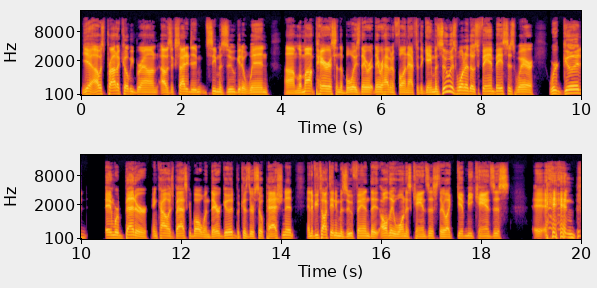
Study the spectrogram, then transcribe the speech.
Yeah, I was proud of Kobe Brown. I was excited to see Mizzou get a win. Um, Lamont Paris and the boys they were they were having fun after the game. Mizzou is one of those fan bases where we're good and we're better in college basketball when they're good because they're so passionate. And if you talk to any Mizzou fan, they all they want is Kansas. They're like, "Give me Kansas," and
